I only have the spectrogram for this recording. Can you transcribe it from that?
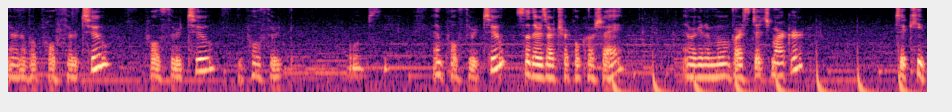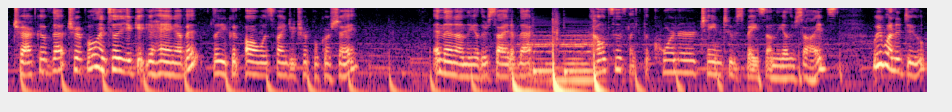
yarn over, pull through two, pull through two, and pull through, whoopsie, and pull through two. So there's our triple crochet. And we're going to move our stitch marker to keep track of that triple until you get your hang of it so you can always find your triple crochet and then on the other side of that counts as like the corner chain two space on the other sides we want to do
